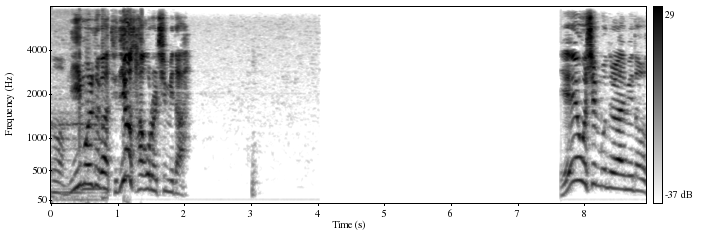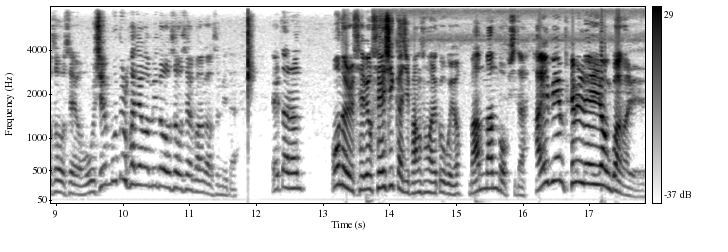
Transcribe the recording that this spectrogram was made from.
어, 리몰드가 드디어 사고를 칩니다. 예, 오신 분들 합니다. 어서오세요. 오신 분들 환영합니다. 어서오세요. 반갑습니다. 일단은 오늘 새벽 3시까지 방송할 거고요. 맛만 봅시다. 하이비엠 패밀리의 영광을.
